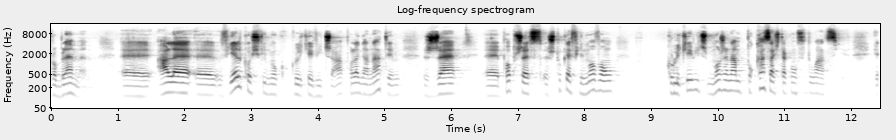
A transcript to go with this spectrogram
problemem, ale wielkość filmu Królikiewicza polega na tym, że E, poprzez sztukę filmową Królikiewicz może nam pokazać taką sytuację. E,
